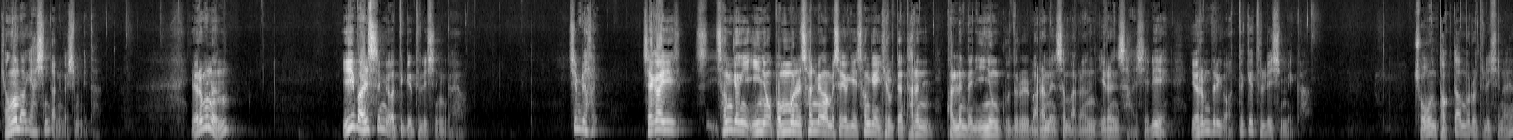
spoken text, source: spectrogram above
경험하게 하신다는 것입니다. 여러분은 이 말씀이 어떻게 들리시는가요? 지금 제가 이 성경이 인용, 본문을 설명하면서 여기 성경에 기록된 다른 관련된 인용구들을 말하면서 말하는 이런 사실이 여러분들이 어떻게 들리십니까? 좋은 덕담으로 들리시나요?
